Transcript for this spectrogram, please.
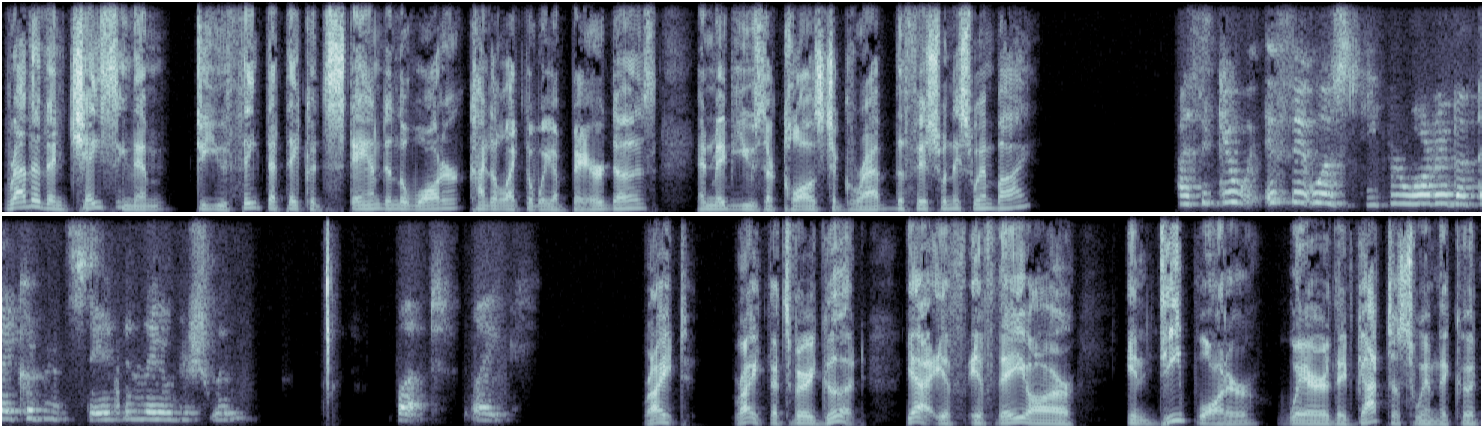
rather than chasing them, do you think that they could stand in the water, kind of like the way a bear does, and maybe use their claws to grab the fish when they swim by? I think it, if it was deeper water that they couldn't stand in, they would just swim. But like, Right. Right. That's very good. Yeah, if if they are in deep water where they've got to swim, they could.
